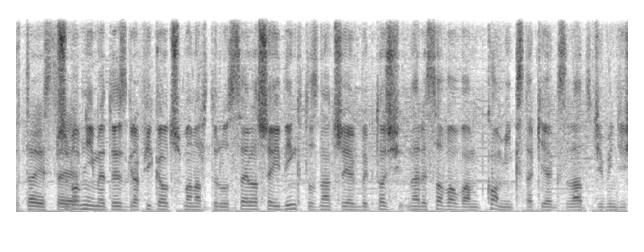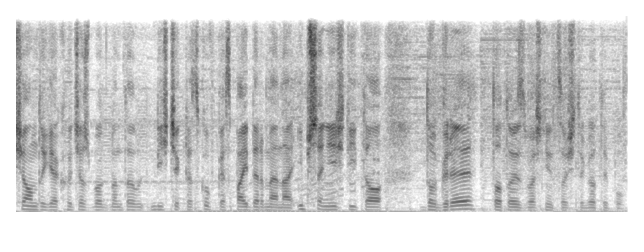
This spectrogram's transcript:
bo to jest... e, Przypomnijmy, to jest grafika otrzymana w stylu cel shading, to znaczy jakby ktoś narysował wam komiks taki jak z lat 90., jak chociażby oglądaliście kreskówkę Spidermana i przenieśli to do gry, to to jest właśnie coś tego typu. To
